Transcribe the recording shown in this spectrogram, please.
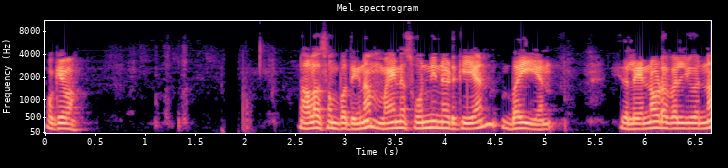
ஓகேவா? நாலாம் சம் பார்த்தீங்கன்னா மைனஸ் ஒன்னின் அடுக்கு என் பை என் இதில் என்னோடய வேல்யூ என்ன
